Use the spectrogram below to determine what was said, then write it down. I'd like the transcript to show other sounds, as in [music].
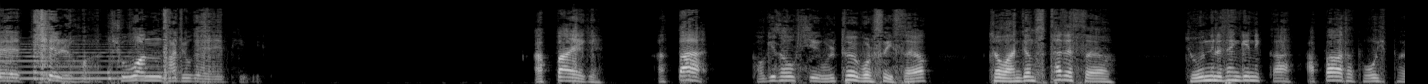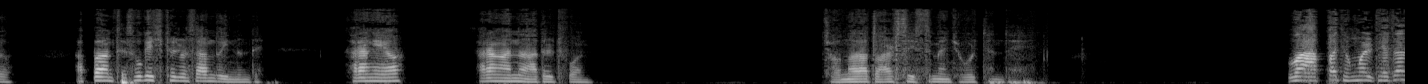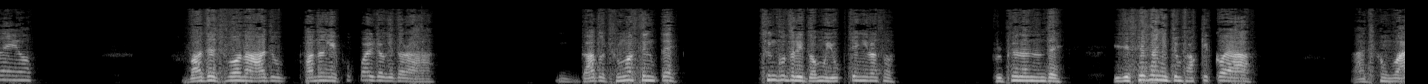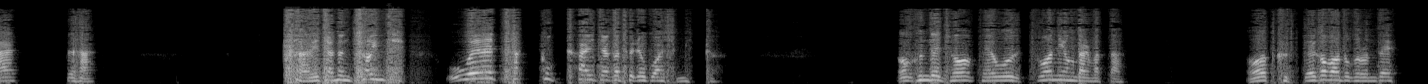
제7화 주원 가족의 비밀. 아빠에게 아빠 거기서 혹시 울토를 볼 수 있어요? 저 완전 스타 됐어요. 좋은 일 생기니까 아빠가 더 보고 싶어요. 아빠한테 소개시켜줄 사람도 있는데. 사랑해요. 사랑하는 아들 주원. 전화라도 할 수 있으면 좋을 텐데. 와 아빠 정말 대단해요 맞아, 주원아. 아주 반응이 폭발적이더라. 나도 중학생 때 친구들이 너무 욕쟁이라서 불편했는데 이제 세상이 좀 바뀔 거야. 아, 정말? [laughs] 가해자는 저인데 왜 자꾸 가해자가 되려고 하십니까? 어, 근데 저 배우 주원이 형 닮았다. 어, 그, 내가 봐도 그런데.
